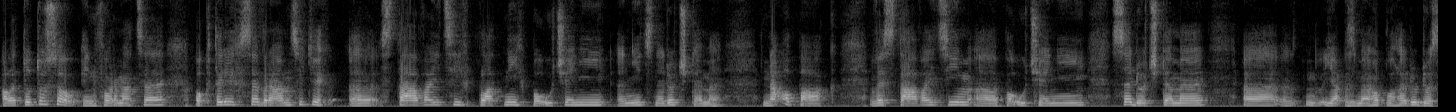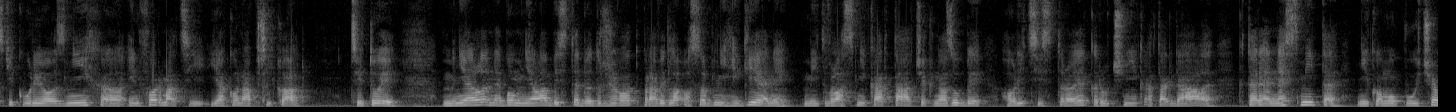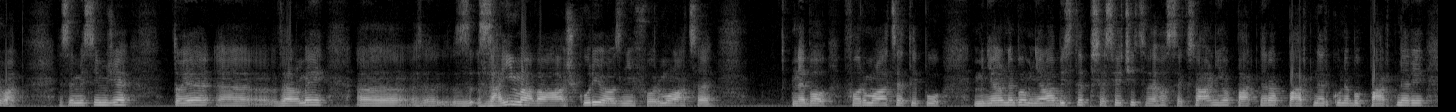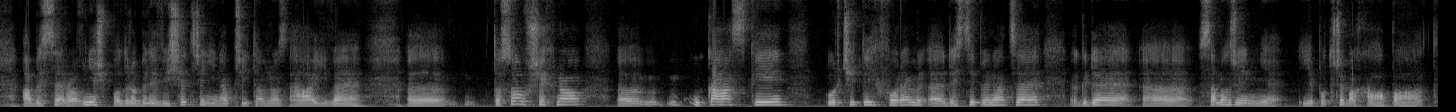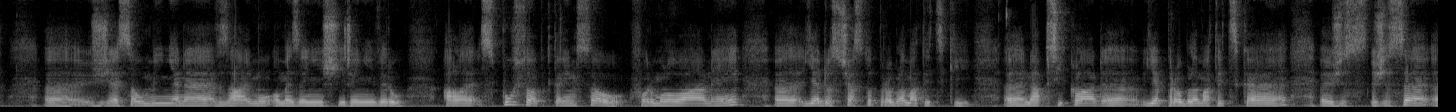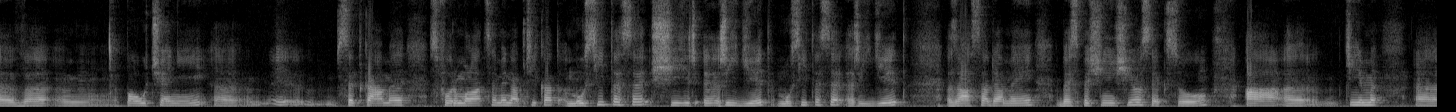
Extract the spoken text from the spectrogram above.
Ale toto jsou informace, o kterých se v rámci těch stávajících platných poučení nic nedočteme. Naopak ve stávajícím eh, poučení se dočteme eh, z mého pohledu dosti kuriózních eh, informací, jako například, cituji, Měl nebo měla byste dodržovat pravidla osobní hygieny, mít vlastní kartáček na zuby, holicí strojek, ručník a tak dále, které nesmíte nikomu půjčovat. Já si myslím, že to je velmi zajímavá až kuriózní formulace nebo formulace typu měl nebo měla byste přesvědčit svého sexuálního partnera, partnerku nebo partnery, aby se rovněž podrobili vyšetření na přítomnost HIV. E, to jsou všechno e, ukázky určitých forem e, disciplinace, kde samozřejmě je potřeba chápat, že jsou míněné v zájmu omezení šíření viru ale způsob, kterým jsou formulovány, eh, je dost často problematický. Eh, například eh, je problematické, že, se v mm, poučení setkáme s formulacemi například musíte se šíř, řídit, musíte se řídit zásadami bezpečnějšího sexu a tím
